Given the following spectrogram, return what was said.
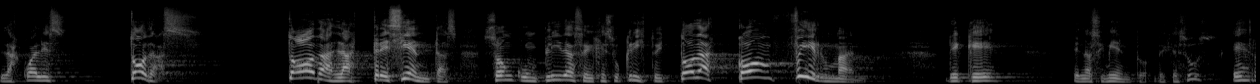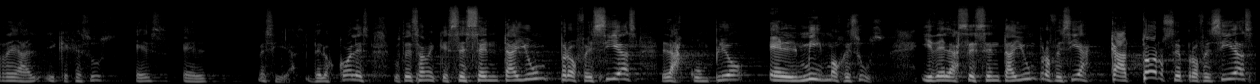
las cuales todas, todas las 300 son cumplidas en Jesucristo y todas confirman de que el nacimiento de Jesús es real y que Jesús es el Mesías, de los cuales ustedes saben que 61 profecías las cumplió el mismo Jesús. Y de las 61 profecías, 14 profecías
